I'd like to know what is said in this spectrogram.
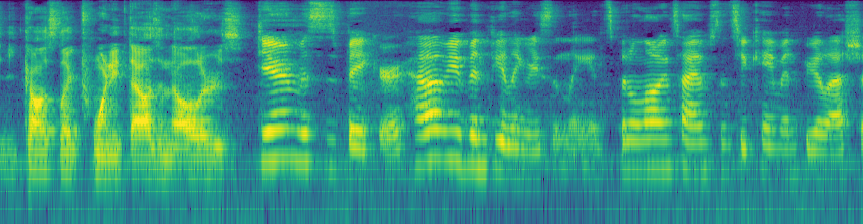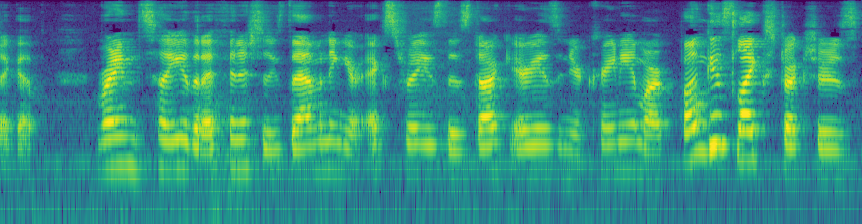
it cost like twenty thousand dollars. Dear Mrs. Baker, how have you been feeling recently? It's been a long time since you came in for your last checkup. I'm writing to tell you that I finished examining your x rays. Those dark areas in your cranium are fungus like structures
